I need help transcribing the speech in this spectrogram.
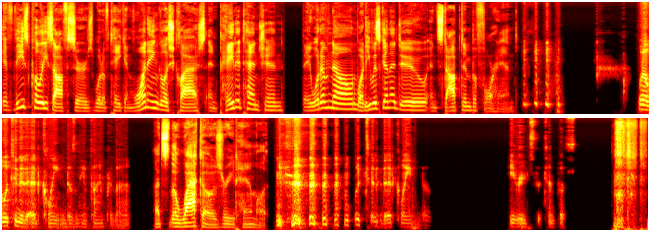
if these police officers would have taken one English class and paid attention, they would have known what he was going to do and stopped him beforehand. Well, Lieutenant Ed Clayton doesn't have time for that. That's the wackos read Hamlet. Lieutenant Ed Clayton does. He reads The Tempest.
